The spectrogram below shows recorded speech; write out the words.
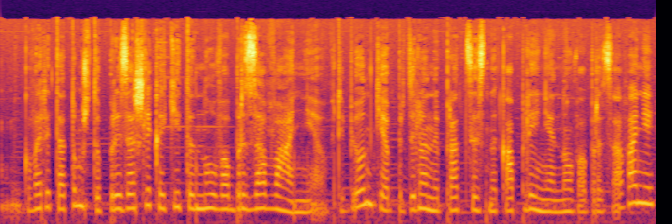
говорит о том, что произошли какие-то новообразования в ребенке, определенный процесс накопления новообразований,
